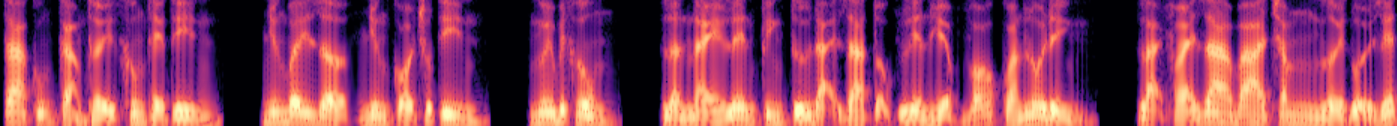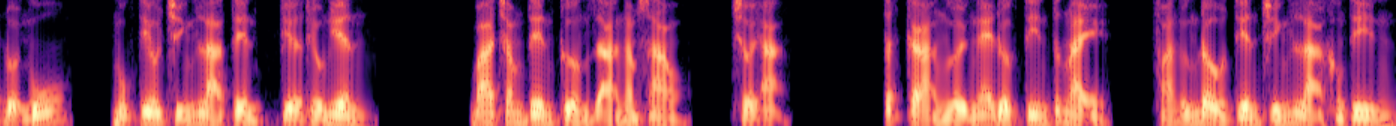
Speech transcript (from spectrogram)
Ta cũng cảm thấy không thể tin, nhưng bây giờ nhưng có chút tin, ngươi biết không, lần này lên kinh tứ đại gia tộc liên hiệp võ quán lôi đỉnh, lại phái ra 300 người đuổi giết đội ngũ, mục tiêu chính là tên kia thiếu niên. 300 tên cường giả năm sao, trời ạ. Tất cả người nghe được tin tức này, phản ứng đầu tiên chính là không tin,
